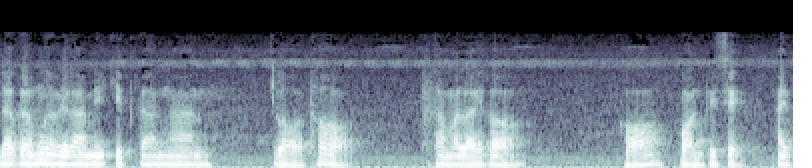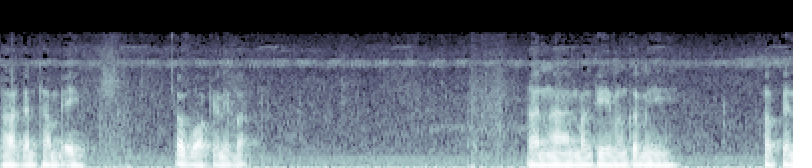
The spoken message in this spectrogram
แล้วก็เมื่อเวลามีกิจการงานหล่อท่อทำอะไรก็ขอพรพิเศษให้พากันทำเอง ก็บอกกันนี่บักการงานบางทีมันก็มีก็เป็น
